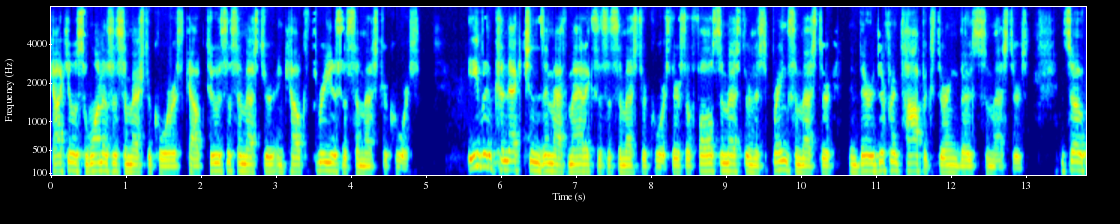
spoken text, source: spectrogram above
Calculus 1 is a semester course, Calc 2 is a semester, and Calc 3 is a semester course. Even Connections in Mathematics is a semester course. There's a fall semester and a spring semester, and there are different topics during those semesters. And so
